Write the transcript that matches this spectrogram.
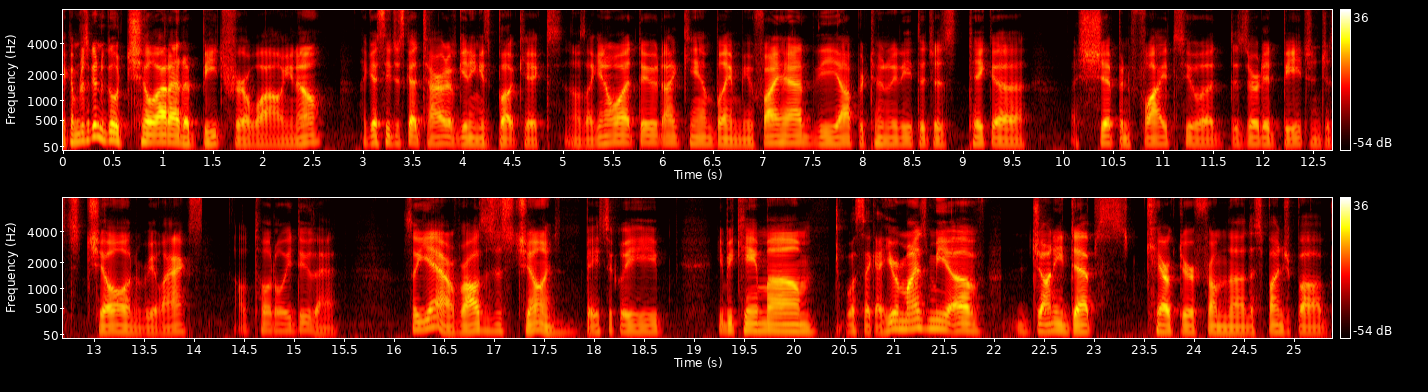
Like, I'm just gonna go chill out at a beach for a while, you know? I guess he just got tired of getting his butt kicked. I was like, you know what, dude? I can't blame you. If I had the opportunity to just take a, a ship and fly to a deserted beach and just chill and relax, I'll totally do that. So yeah, Ra's is just chilling. Basically, he he became um what's that guy? He reminds me of Johnny Depp's character from the the SpongeBob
